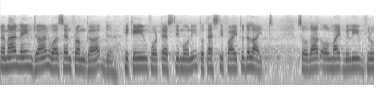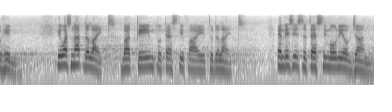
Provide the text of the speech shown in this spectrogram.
A man named John was sent from God. He came for testimony to testify to the light, so that all might believe through him. He was not the light, but came to testify to the light. And this is the testimony of John.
